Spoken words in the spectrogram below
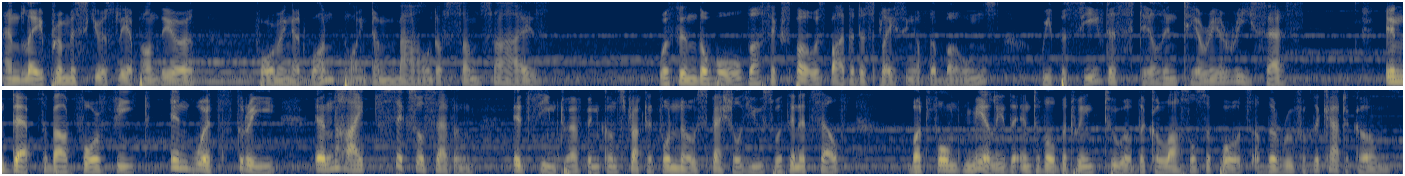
and lay promiscuously upon the earth, forming at one point a mound of some size. Within the wall thus exposed by the displacing of the bones, we perceived a still interior recess. In depth about four feet, in width three, in height six or seven, it seemed to have been constructed for no special use within itself, but formed merely the interval between two of the colossal supports of the roof of the catacombs,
